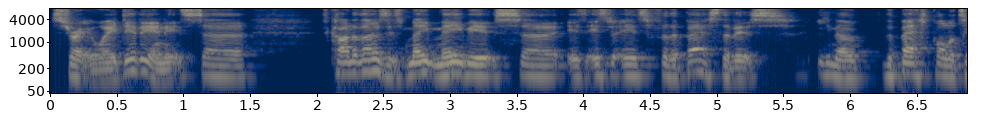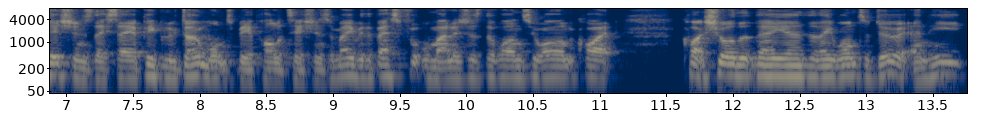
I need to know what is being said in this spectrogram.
straight away, did he? And it's uh, kind of those. It's maybe maybe it's, uh, it's it's it's for the best that it's you know the best politicians they say are people who don't want to be a politician. So maybe the best football managers the ones who aren't quite quite sure that they uh, that they want to do it. And he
